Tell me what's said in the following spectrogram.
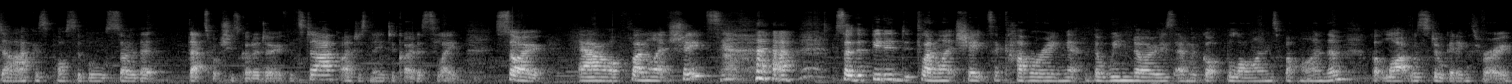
dark as possible so that that's what she's got to do. If it's dark, I just need to go to sleep. So our flannelette sheets. so the fitted flannelette sheets are covering the windows and we've got blinds behind them, but light was still getting through.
